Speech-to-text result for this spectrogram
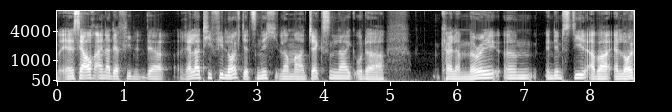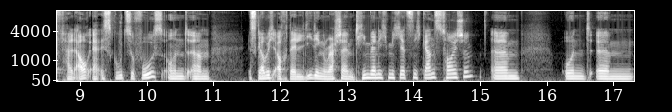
er ist ja auch einer, der viel, der relativ viel läuft, jetzt nicht Lamar Jackson-like oder Kyler Murray ähm, in dem Stil, aber er läuft halt auch, er ist gut zu Fuß und ähm, ist, glaube ich, auch der Leading Rusher im Team, wenn ich mich jetzt nicht ganz täusche. Ähm, und ähm,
